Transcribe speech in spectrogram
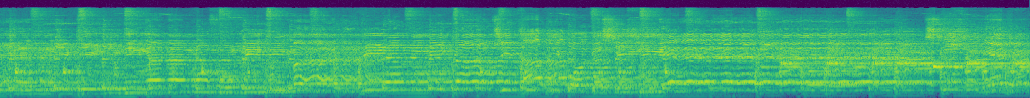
愿你平平安安、门，你大吉大利过个新年。新年快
